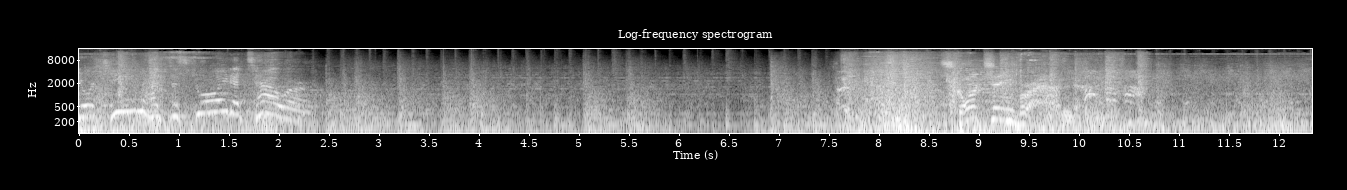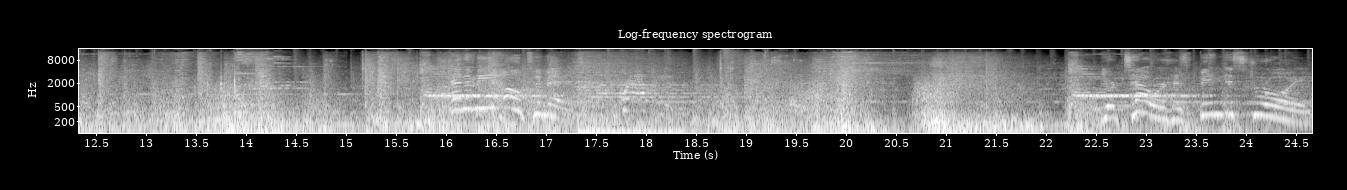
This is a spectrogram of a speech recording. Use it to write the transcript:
Your team has destroyed a tower. Scorching brand. destroyed.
